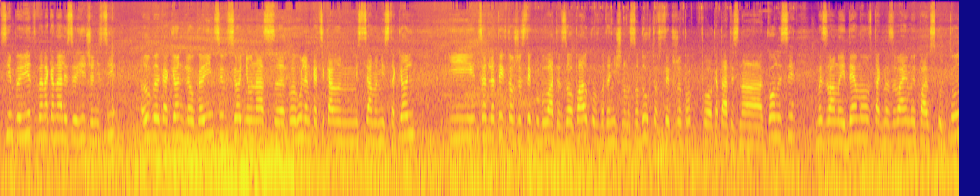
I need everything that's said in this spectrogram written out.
Всім привіт! Ви на каналі Сергій Чернівці. Рубрика Кьольн для українців. Сьогодні у нас е, прогулянка цікавими місцями міста Кьольн. І це для тих, хто вже встиг побувати в зоопарку, в ботанічному саду, хто встиг вже покататись на колесі. Ми з вами йдемо в так називаємий парк скульптур.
